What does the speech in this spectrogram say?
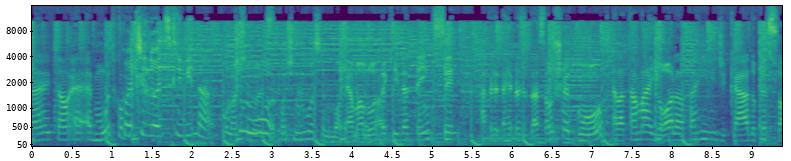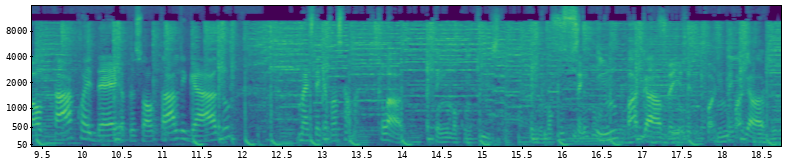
Né? Então é, é muito complicado. Continua discriminado. Continua, continua sendo uma É uma luta que ainda tem que ser. A representação chegou, ela tá maior, ela tá reivindicada, o pessoal tá com a ideia, o pessoal tá ligado, mas tem que avançar mais. Claro, tem uma conquista, tem uma conquista impagável. Aí a gente pode impagável.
